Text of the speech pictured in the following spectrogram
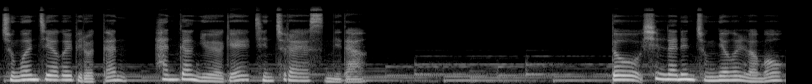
중원 지역을 비롯한 한강 유역에 진출하였습니다. 또 신라는 중령을 넘어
